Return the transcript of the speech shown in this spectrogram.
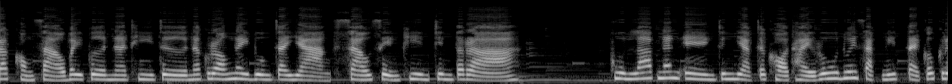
รักๆของสาวใบเฟิร์นนาทีเจอนักร้องในดวงใจอย่างสาวเสียงพีนจินตราภูลลาบนั่นเองจึงอยากจะขอถ่ายรูปด้วยสักนิดแต่ก็เกร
